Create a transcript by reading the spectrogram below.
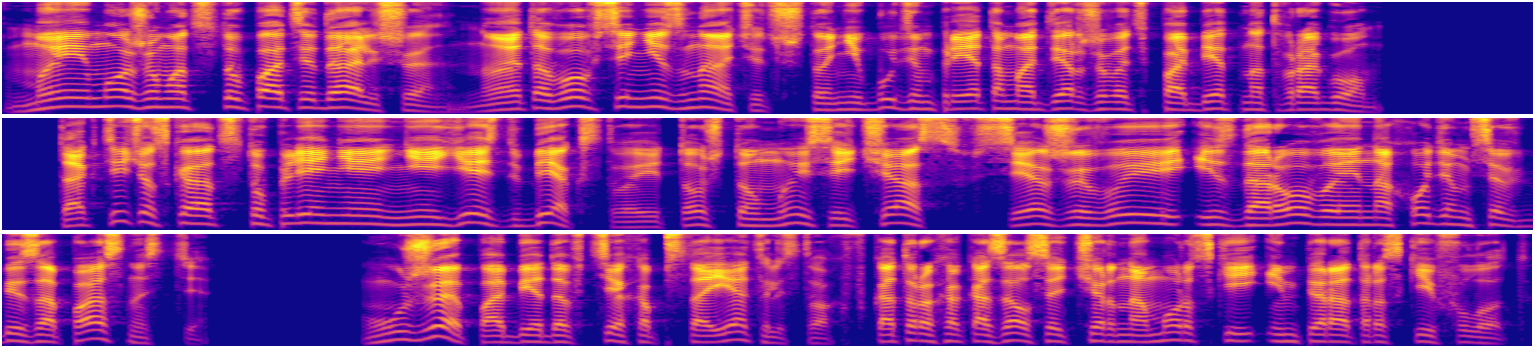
«Мы можем отступать и дальше, но это вовсе не значит, что не будем при этом одерживать побед над врагом. Тактическое отступление не есть бегство, и то, что мы сейчас, все живые и здоровые, находимся в безопасности, уже победа в тех обстоятельствах, в которых оказался Черноморский императорский флот.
